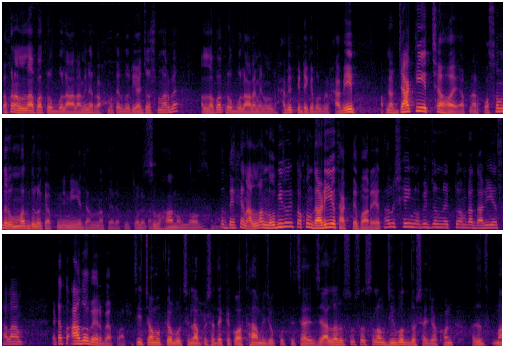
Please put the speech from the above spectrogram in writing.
তখন আল্লাহ পাক রব্বুল আলমিনের রহমতের দরিয়া জোশ মারবে। আল্লাহ পাক রব্বুল আলমিন আল্লাহ হাবিবকে ডেকে বলবেন, হাবিব আপনার যা কি ইচ্ছা হয় আপনার পছন্দের উম্মতগুলোকে আপনি নিয়ে জান্নাতের আপনি চলে যান। সুবহানাল্লাহ তো দেখেন আল্লাহ নবী যদি তখন দাঁড়িয়ে থাকতে পারে তাহলে সেই নবীর জন্য একটু আমরা দাঁড়িয়ে সালাম এটা তো আদবের ব্যাপার। জি চমৎকার বলছিলেন আপনার সাথে একটা কথা আমি যোগ করতে চাই যে আল্লাহ রসুল সাল্লাম জীবদ্দশায় যখন হজরত মা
